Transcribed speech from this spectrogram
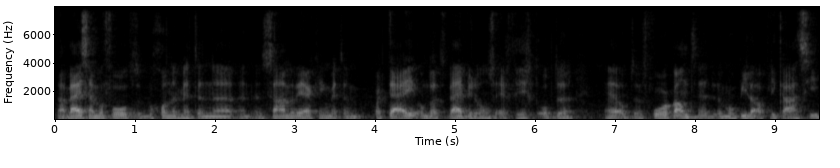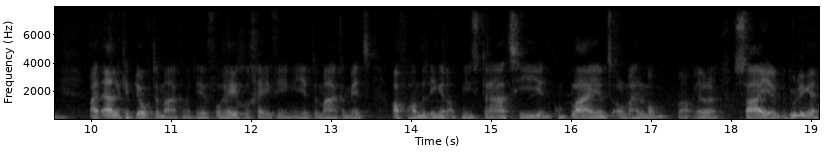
Nou, wij zijn bijvoorbeeld begonnen met een, een, een samenwerking met een partij, omdat wij willen ons echt richten op de hè, op de voorkant, hè, de mobiele applicatie. Maar uiteindelijk heb je ook te maken met heel veel regelgeving. En je hebt te maken met afhandelingen, administratie en compliance. Allemaal helemaal nou, hele saaie bedoelingen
